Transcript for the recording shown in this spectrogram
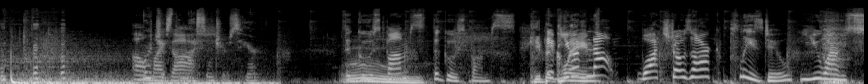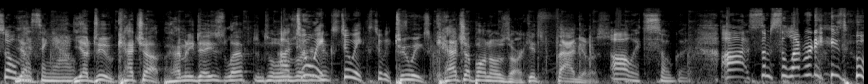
Oh We're my just the gosh. messengers here. The Ooh. goosebumps, the goosebumps. Keep it if you have clean. not watched Ozark, please do. You are so Yeah. missing out. Yeah, do catch up. How many days left until Uh, Ozark? two again? weeks, two weeks, two weeks. Two weeks. Catch up on Ozark. It's fabulous. Oh, it's so good. Uh, some celebrities who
